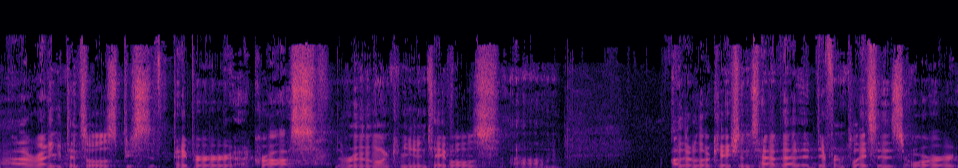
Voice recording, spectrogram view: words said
uh, writing utensils, pieces of paper across the room on communion tables. Um, other locations have that at different places, or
